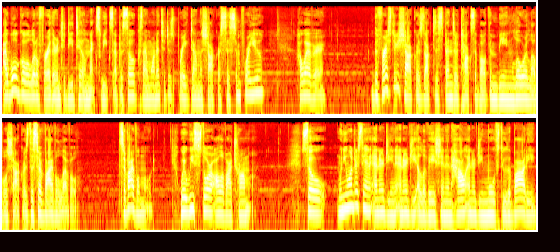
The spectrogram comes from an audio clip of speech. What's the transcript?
I will go a little further into detail next week's episode because I wanted to just break down the chakra system for you. However, the first three chakras, Dr. Dispenza talks about them being lower level chakras, the survival level, survival mode, where we store all of our trauma. So, when you understand energy and energy elevation and how energy moves through the body,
